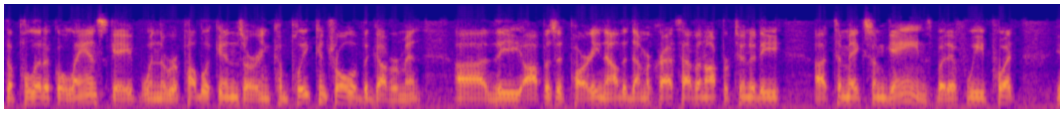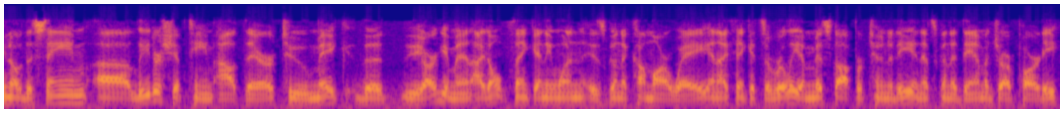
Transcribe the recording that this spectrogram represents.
the political landscape, when the Republicans are in complete control of the government, uh, the opposite party, now the Democrats, have an opportunity uh, to make some gains. But if we put you know, the same uh, leadership team out there to make the, the argument, I don't think anyone is going to come our way. And I think it's a really a missed opportunity, and it's going to damage our party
